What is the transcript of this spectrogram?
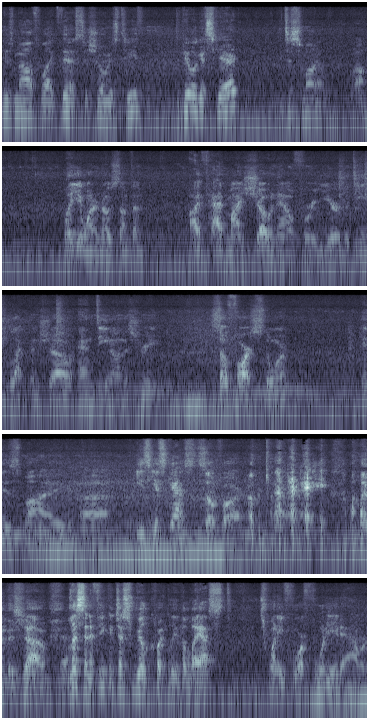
his mouth like this to show his teeth. Do people get scared? It's a smile. Well, well, you want to know something? I've had my show now for a year, the Dean Blechman Show and Dean on the Street. So far, Storm is my uh, easiest guest so far. Okay, on the show. Yeah. Listen, if you could just real quickly, the last 24, 48 hours.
